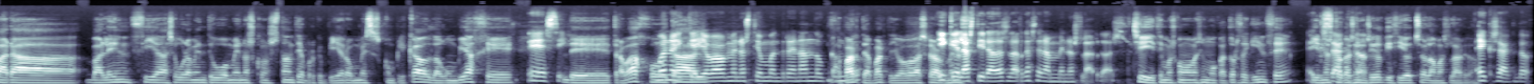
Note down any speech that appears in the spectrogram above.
para Valencia seguramente hubo menos constancia porque pillaron meses complicados de algún viaje, Eh, sí. de trabajo. Bueno, y que llevaba menos tiempo entrenando. punto. Aparte, aparte, llevabas claro, y que las tiradas largas eran menos largas. Sí, hicimos como máximo 14-15 y en esta ocasión ha sido 18 la más larga. Exacto.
